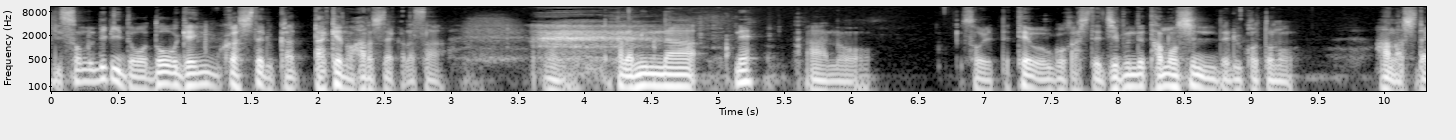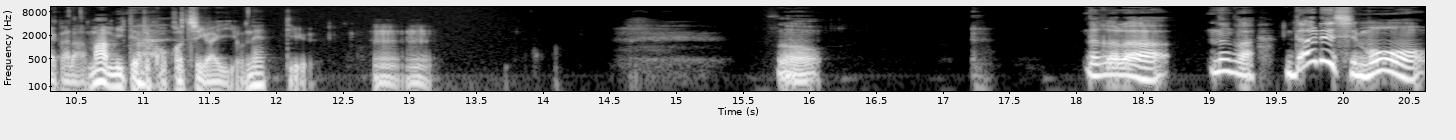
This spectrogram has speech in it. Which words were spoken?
そのリビドーをどう言語化してるかだけの話だからさ。うん。だからみんな、ね、あの、そう言って手を動かして自分で楽しんでることの話だから、まあ見てて心地がいいよねっていう。うんうん。その、だから、なんか、誰しも、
